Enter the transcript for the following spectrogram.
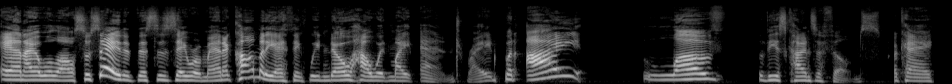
And I will also say that this is a romantic comedy. I think we know how it might end, right? But I love these kinds of films, okay?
